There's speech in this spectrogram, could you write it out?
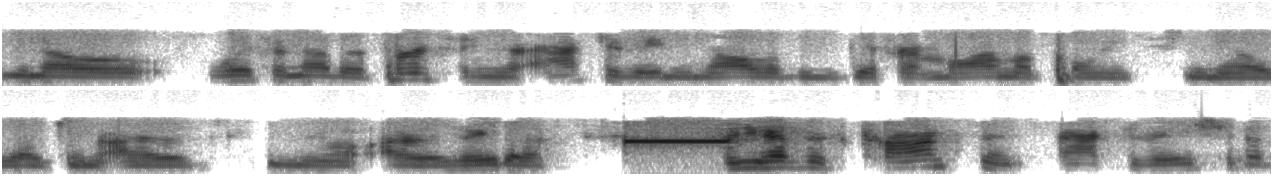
you know, with another person, you're activating all of these different marma points, you know, like in Ayur, you know, Ayurveda. So you have this constant activation of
